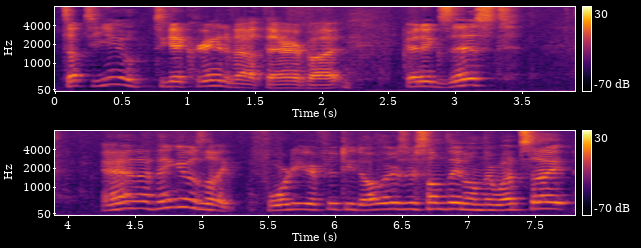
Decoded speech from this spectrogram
it's up to you to get creative out there, but it exists and I think it was like forty or fifty dollars or something on their website.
